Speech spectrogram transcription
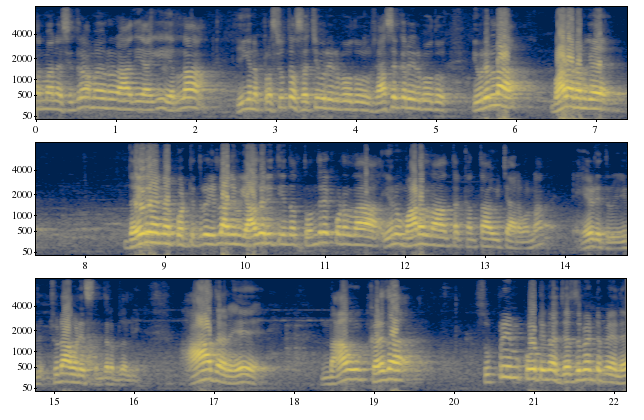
ಸನ್ಮಾನ್ಯ ಸಿದ್ದರಾಮಯ್ಯನವರ ಆದಿಯಾಗಿ ಎಲ್ಲ ಈಗಿನ ಪ್ರಸ್ತುತ ಸಚಿವರು ಇರ್ಬೋದು, ಶಾಸಕರು ಇರ್ಬೋದು, ಇವರೆಲ್ಲ ಭಾಳ ನಮಗೆ ಧೈರ್ಯವನ್ನು ಕೊಟ್ಟಿದ್ದರು ಇಲ್ಲ, ನಿಮ್ಗೆ ಯಾವುದೇ ರೀತಿಯಿಂದ ತೊಂದರೆ ಕೊಡಲ್ಲ, ಏನೂ ಮಾಡಲ್ಲ ಅಂತಕ್ಕಂಥ ವಿಚಾರವನ್ನು ಹೇಳಿದರು ಈ ಚುನಾವಣೆ ಸಂದರ್ಭದಲ್ಲಿ. ಆದರೆ ನಾವು ಕಳೆದ ಸುಪ್ರೀಂ ಕೋರ್ಟಿನ ಜಡ್ಜ್ಮೆಂಟ್ ಮೇಲೆ,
